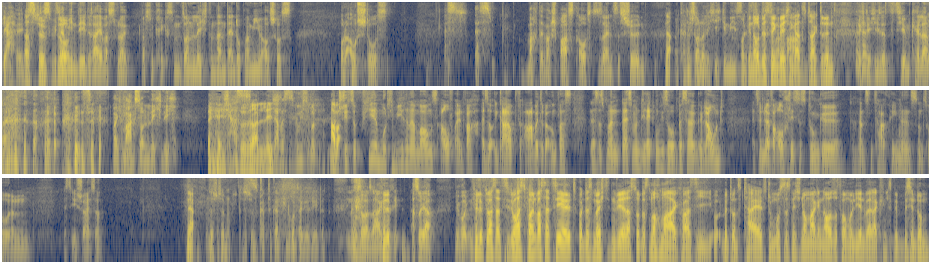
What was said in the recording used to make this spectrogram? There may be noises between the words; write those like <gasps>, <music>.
Ja, Ey, das stimmt. Das Vitamin D3, was du da, was du kriegst im Sonnenlicht und dann dein Dopaminausschuss oder Ausstoß. Es, es macht einfach Spaß draußen zu sein. Es ist schön. So. Ja, Man kann die Sonne stimmt. richtig genießen. Und genau deswegen bin ich den ganzen Tag drin. Richtig, ich sitze jetzt hier im Keller, nein, <laughs> weil ich mag Sonnenlicht nicht. <laughs> ich hasse Sonnenlicht. Ja, aber es ist wirklich so, man, Aber- man steht so viel motivierender morgens auf einfach. Also egal ob für Arbeit oder irgendwas, das ist man, da ist man direkt irgendwie so besser gelaunt, als wenn du einfach aufstehst, es ist dunkel, den ganzen Tag regnet es und so, dann ist eh scheiße. ja, das stimmt. Das Das stimmt. ist ganz, ganz schön runtergeredet. Ich muss <laughs> aber sagen, Philipp- achso ja, wir wollten Philipp, du hast, du hast vorhin was erzählt und das möchten wir, dass du das nochmal quasi mit uns teilst. Du musst es nicht nochmal genauso formulieren, weil da klingt es ein bisschen dumm.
